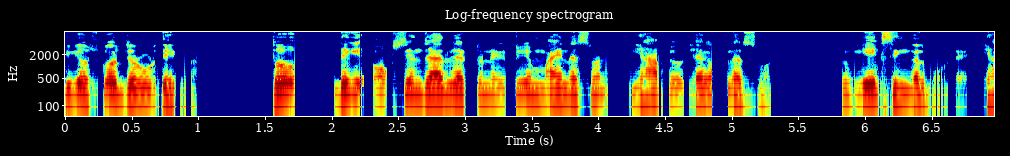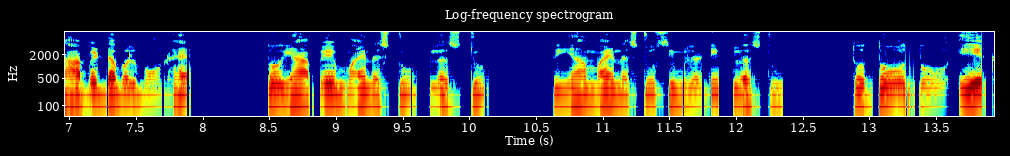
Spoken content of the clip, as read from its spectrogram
ठीक है, उसको ज़रूर देखना। तो देखिए ऑक्सीजन ज़्यादा इलेक्ट्रोनेगेटिव माइनस वन यहाँ पे हो जाएगा प्लस वन क्योंकि एक सिंगल बॉन्ड है। यहाँ पे डबल बॉन्ड है तो यहाँ पे माइनस टू प्लस टू तो यहाँ minus two similarly plus two तो दो दो, एक,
